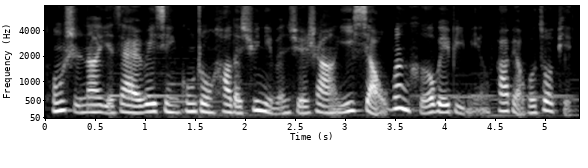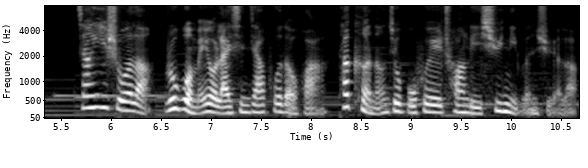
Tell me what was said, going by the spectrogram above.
同时呢，也在微信公众号的虚拟文学上以“小问和”为笔名发表过作品。江一说了，如果没有来新加坡的话，他可能就不会创立虚拟文学了。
